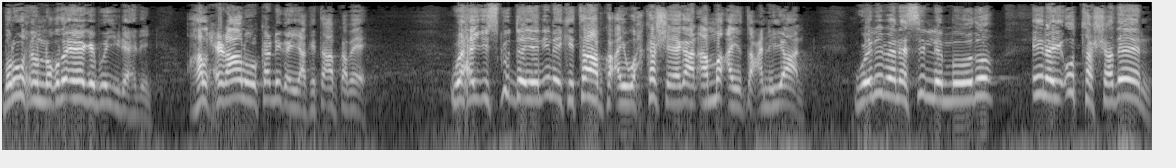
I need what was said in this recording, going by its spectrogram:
bal wuxuu noqdo eega bay yidhaahdeen. Hal xidhaaluu ka dhigayaa kitaabkabe waxay isku dayeen inay kitaabka ay wax ka sheegaan ama ay dacniyaan. Welibana si la moodo inay u tashadeen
